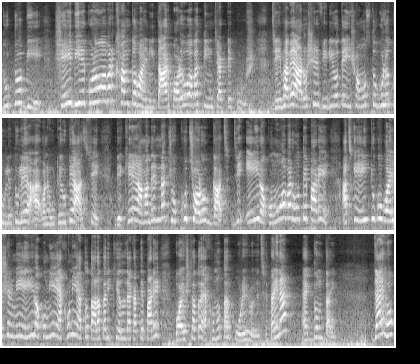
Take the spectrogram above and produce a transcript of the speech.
দুটো বিয়ে। সেই বিয়ে করেও আবার ক্ষান্ত হয়নি, তারপরেও আবার তিন চারটে পুরুষ। যেভাবে আরসের ভিডিওতে এই সমস্তগুলো তুলে তুলে মানে উঠে উঠে আসছে, দেখে আমাদের না চক্ষু চড়ক গাছ যে এই রকমও আবার হতে পারে। আজকে এইটুকু বয়সের মেয়ে এই রকমই এখনই এত তাড়াতাড়ি খেল দেখাতে পারে। বয়সটা তো এখনও তার পড়ে রয়েছে, তাই না? একদম তাই। যাই হোক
